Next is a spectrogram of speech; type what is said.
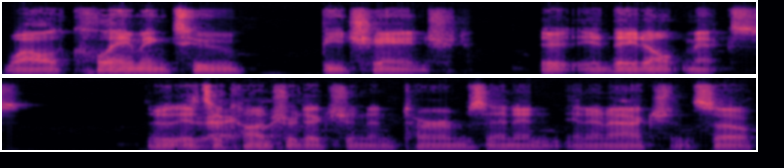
while claiming to be changed? They, they don't mix. It's Exactly. a contradiction in terms and in, in an action. So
